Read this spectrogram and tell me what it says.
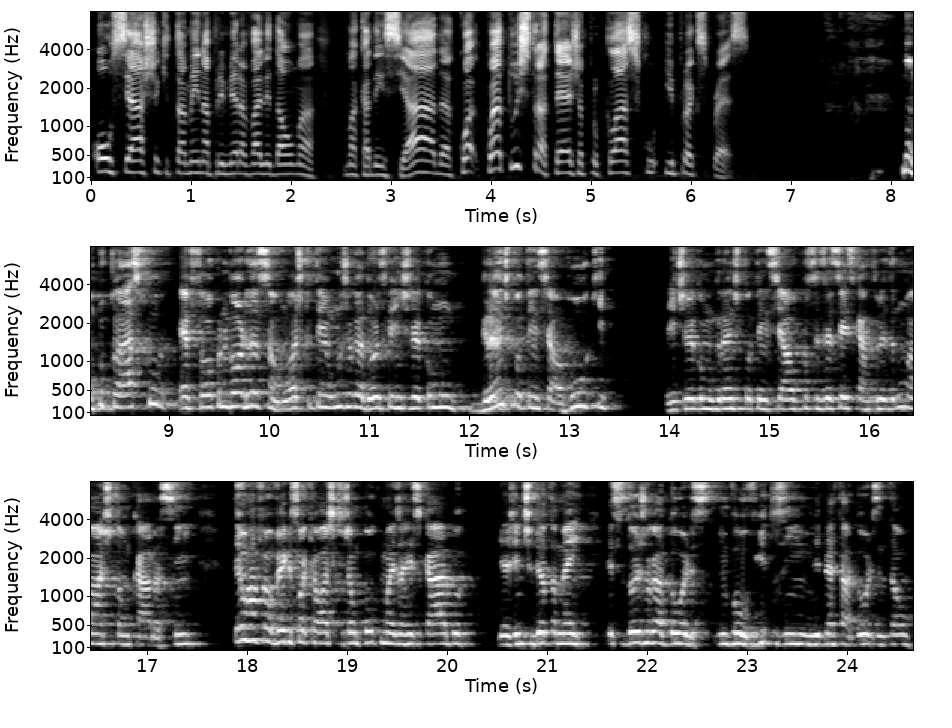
ou você acha que também na primeira vale dar uma, uma cadenciada? Qual, qual é a tua estratégia para o Clássico e para o Express? Bom, para o clássico é foco na valorização. Lógico que tem alguns jogadores que a gente vê como um grande potencial. Hulk, a gente vê como um grande potencial. Custa 16 cartões, eu não acho tão caro assim. Tem o Rafael Veiga, só que eu acho que já é um pouco mais arriscado. E a gente viu também esses dois jogadores envolvidos em Libertadores. Então,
